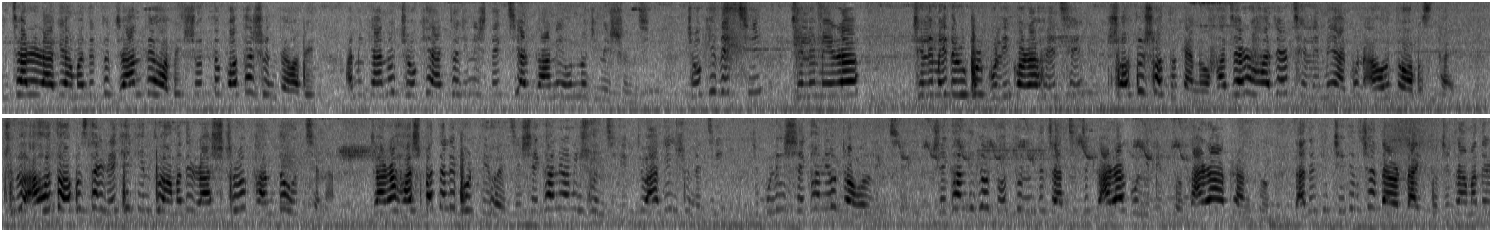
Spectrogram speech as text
বিচারের আগে আমাদের তো জানতে হবে, সত্য কথা শুনতে হবে। আমি কেন চোখে একটা জিনিস দেখছি আর কানে অন্য জিনিস শুনছি? চোখে দেখছি ছেলে মেয়েরা ছেলে মেয়েদের উপর গুলি করা হয়েছে, শত শত কেন? হাজার হাজার ছেলে মেয়ে এখন আহত অবস্থায়। শুধু আহত অবস্থায় রেখে কিন্তু আমাদের রাষ্ট্র ক্ষান্ত হচ্ছে না। যারা হাসপাতালে ভর্তি হয়েছে সেখানে আমি শুনছি, একটু আগেই শুনেছি যে পুলিশ সেখানেও টহল দিচ্ছে। সেখান থেকেও তথ্য নিতে চাচ্ছে যে কারা গুলিবিদ্ধ, কারা আক্রান্ত তাদেরকে চিকিৎসা দেওয়ার দায়িত্ব, যেটা আমাদের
